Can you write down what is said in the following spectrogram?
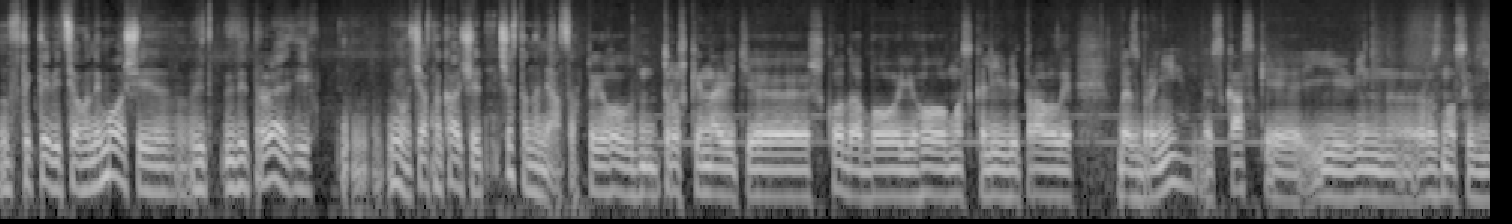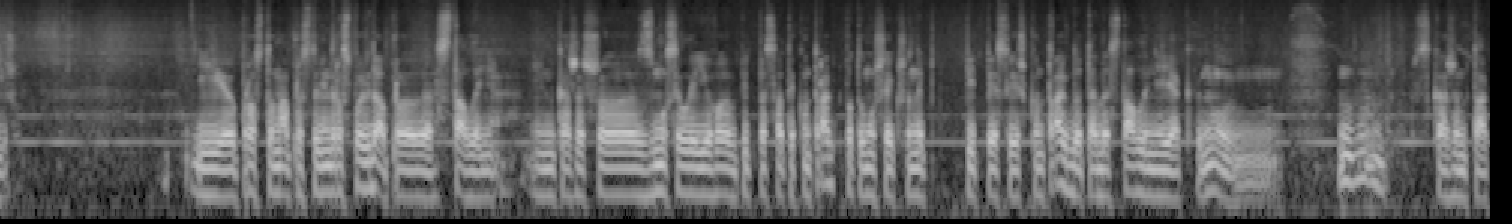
ну, втекти від цього не можеш, і від, відправляють їх, ну, чесно кажучи, чисто на м'ясо. Його трошки навіть е, шкода, бо його москалі відправили без броні, без каски, і він е, розносив їжу. І просто-напросто він розповідав про ставлення. Він каже, що змусили його підписати контракт, тому що якщо не підписуєш контракт, до тебе ставлення як, ну, ну, скажімо так,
